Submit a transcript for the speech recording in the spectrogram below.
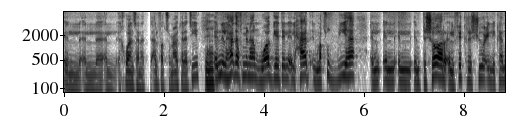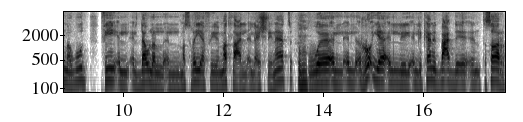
ال ال الإخوان سنة 1930 إن الهدف منها مواجهة الإلحاد المقصود بيها ال ال الانتشار الفكر الشيوعي اللي كان موجود في ال- الدولة ال- المصرية في مطلع ال- العشرينات والرؤية اللي اللي كانت بعد انتصار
